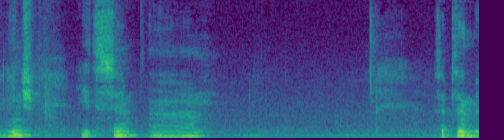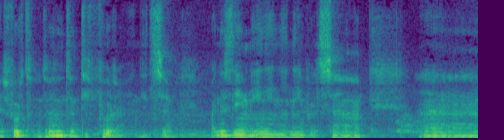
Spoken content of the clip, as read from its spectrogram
ne ved, ne ved, ne ved, ne ved, September 4th, 2024. And it's uh, Wednesday in, in, in Naples. Uh, uh,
